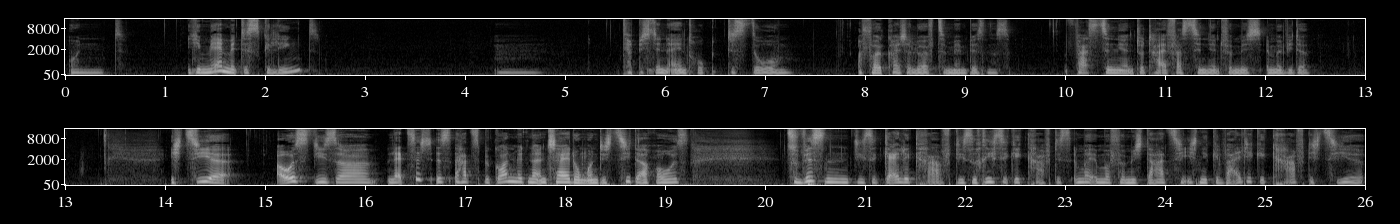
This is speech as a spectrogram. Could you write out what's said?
Und je mehr mir das gelingt, hm, habe ich den Eindruck, desto erfolgreicher läuft es in meinem Business faszinierend, total faszinierend für mich immer wieder. Ich ziehe aus dieser, letztlich hat es begonnen mit einer Entscheidung und ich ziehe daraus, zu wissen, diese geile Kraft, diese riesige Kraft ist immer, immer für mich da, ziehe ich eine gewaltige Kraft, ich ziehe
